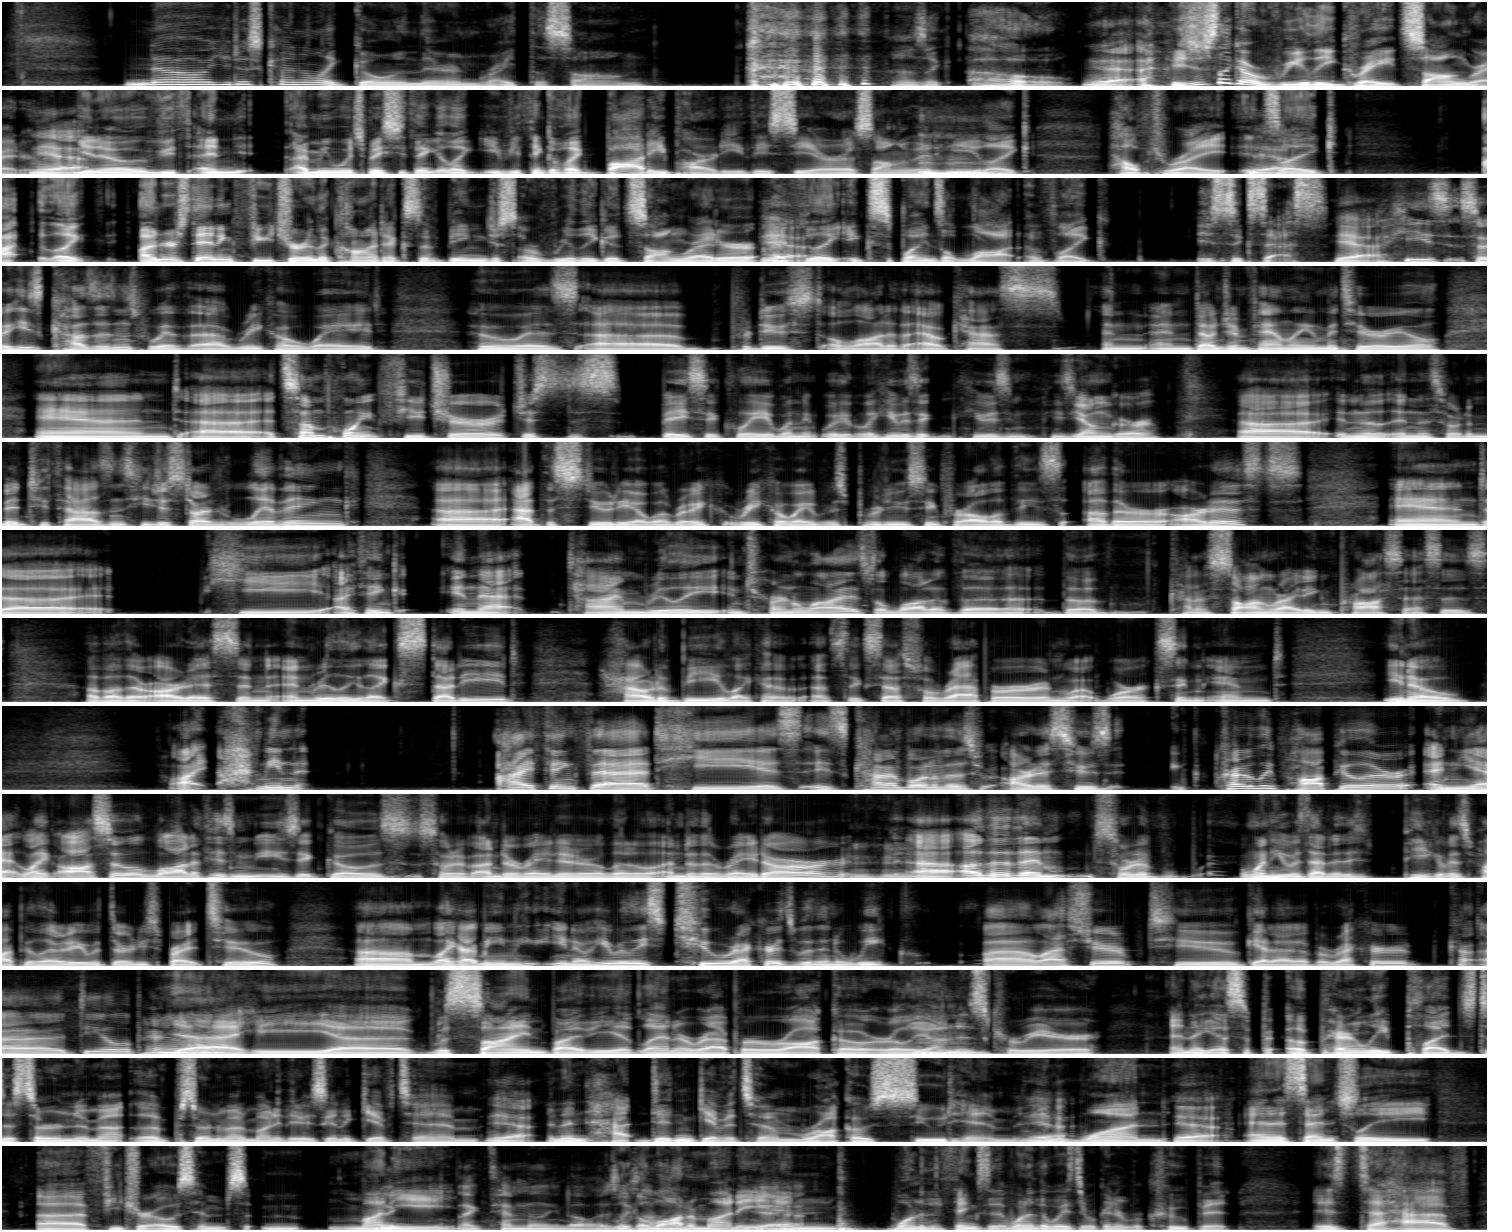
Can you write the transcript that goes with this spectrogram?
no, you just kind of like go in there and write the song. I was like, oh. Yeah. He's just like a really great songwriter. Yeah. You know, if you and I mean, which makes you think like if you think of like Body Party, the Sierra song that he like helped write, it's Mm-hmm. Yeah. like I, like understanding Future in the context of being just a really good songwriter. I feel like explains a lot of like his success. Yeah, he's so he's cousins with uh, Rico Wade, who has uh, produced a lot of OutKast and, and Dungeon Family material. And uh, at some point, Future just basically when it, he was he was he's younger uh, in the in the sort of mid two thousands, he just started living uh, at the studio when Rico Wade was producing for all of these other artists, and. He I think in that time really internalized a lot of the the kind of songwriting processes of other artists and, and really like studied how to be like a, a successful rapper and what works. And and you know I I mean I think that he is is kind of one of those artists who's incredibly popular and yet like also a lot of his music goes sort of underrated or a little under the radar uh, other than sort of when he was at the peak of his popularity with dirty sprite 2 um, like i mean you know he released two records within a week uh, last year to get out of a record uh, deal apparently. Yeah, he uh, was signed by the Atlanta rapper Rocko early on in Mm-hmm. his career, and I guess ap- apparently pledged a certain amount a certain amount of money that he was going to give to him. Yeah. and then ha- didn't give it to him. Rocko sued him Yeah. and won. Yeah. and essentially, uh, Future owes him money. like, like 10 million dollars like a lot of money. Yeah. And one of the things that one of the ways they were going to recoup it is to have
